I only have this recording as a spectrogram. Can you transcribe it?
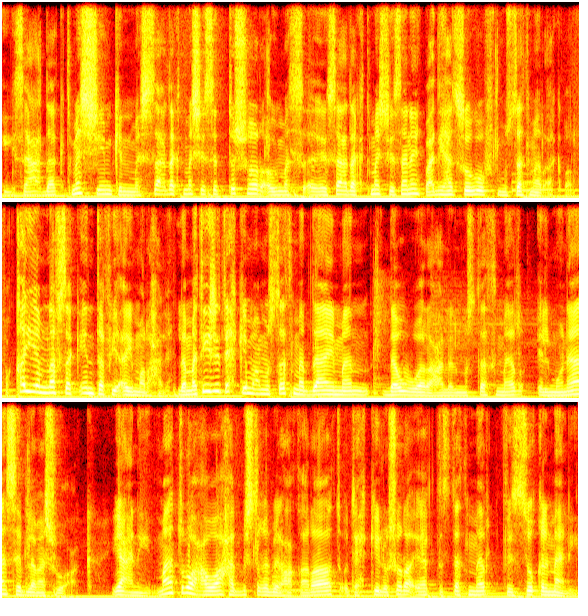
يساعدك تمشي يمكن مش يساعدك تمشي ست أشهر أو يساعدك تمشي سنة بعديها تشوف مستثمر أكبر. فقيم نفسك أنت في أي مرحلة. لما تيجي تحكي مع مستثمر دائما دور على المستثمر المناسب لمشروعك. يعني ما تروح على واحد بيشتغل بالعقارات وتحكي له شو رأيك تستثمر في السوق المالي؟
